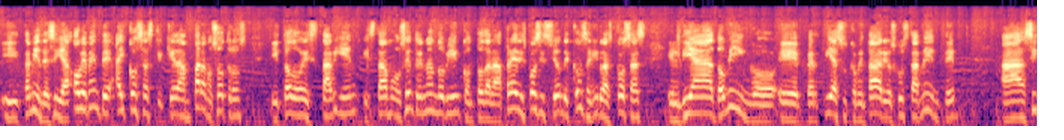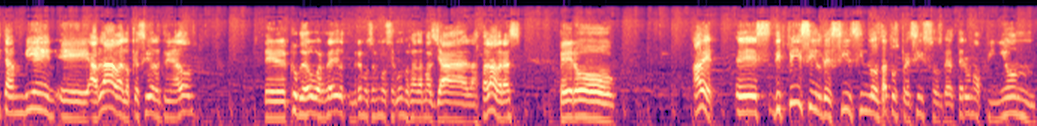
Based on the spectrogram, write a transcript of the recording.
y también decía, obviamente hay cosas que quedan para nosotros y todo está bien, estamos entrenando bien con toda la predisposición de conseguir las cosas el día domingo. Eh, vertía sus comentarios justamente. Así también eh, hablaba lo que ha sido el entrenador del club de Overready, lo tendremos en unos segundos nada más ya las palabras, pero a ver, es difícil decir sin los datos precisos, verter una opinión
